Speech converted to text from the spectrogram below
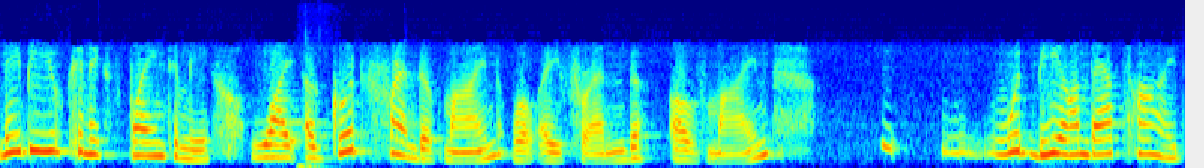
Maybe you can explain to me why a good friend of mine, well, a friend of mine, would be on that side.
